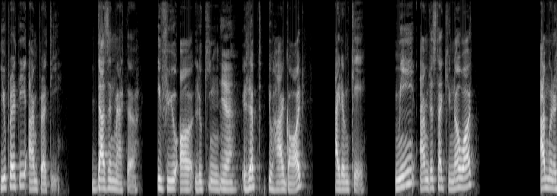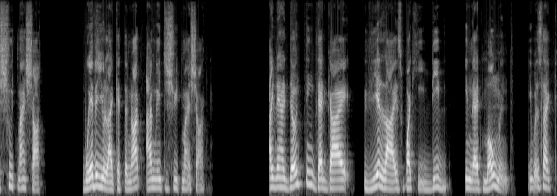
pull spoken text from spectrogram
you pretty, I'm pretty. Doesn't matter. If you are looking Yeah. ripped to high God, I don't care. Me, I'm just like, you know what? I'm going to shoot my shot. Whether you like it or not, I'm going to shoot my shot. And I don't think that guy realized what he did in that moment. He was like,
